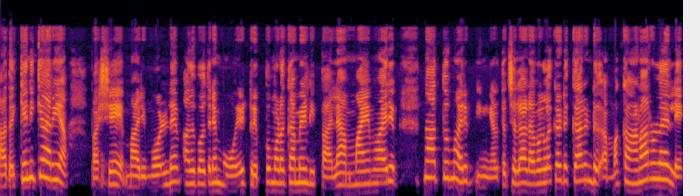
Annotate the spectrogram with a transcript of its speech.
അതൊക്കെ എനിക്കറിയാം. പക്ഷേ മരുമോളുടെ അതുപോലെ തന്നെ മോയെ ട്രിപ്പ് മുടക്കാൻ വേണ്ടി പല അമ്മായിമാരും നാത്തുമാരും ഇങ്ങനത്തെ ചില അടവുകളൊക്കെ എടുക്കാറുണ്ട്. അമ്മ കാണാറുള്ളതല്ലേ?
